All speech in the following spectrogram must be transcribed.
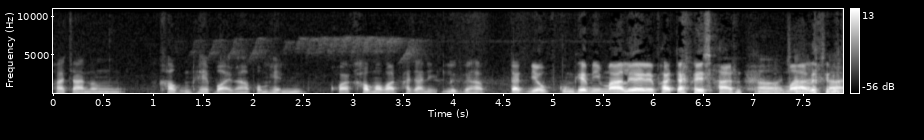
พระอาจารย์ต้องเข้ากรุงเทพบ่อยไหมครับผมเห็นกว่าเข้ามาวัดพระอาจารย์นี่ลึกนะครับ แต่เดี๋ยวกรุงเทพนี่มาเรื่อยเลยพระอาจารย์ไพศาลเออมาใช่เรื่อยใช่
